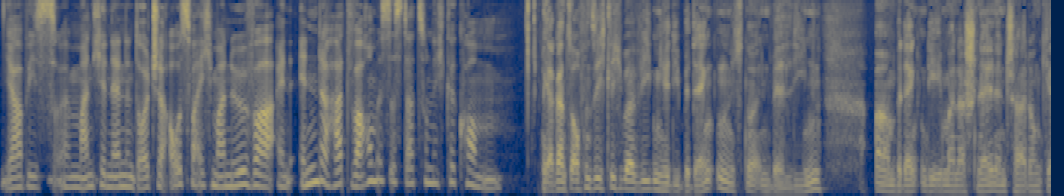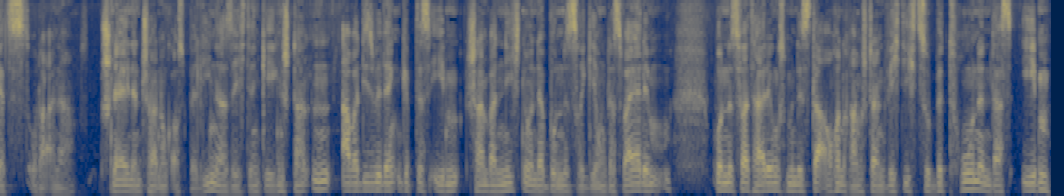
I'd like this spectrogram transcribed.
ja, wie es äh, manche nennen, deutsche Ausweichmanöver ein Ende hat. Warum ist es dazu nicht gekommen? Ja, ganz offensichtlich überwiegen hier die Bedenken, nicht nur in Berlin, ähm, Bedenken, die eben einer schnellen Entscheidung jetzt oder einer schnellen Entscheidung aus Berliner Sicht entgegenstanden. Aber diese Bedenken gibt es eben scheinbar nicht nur in der Bundesregierung. Das war ja dem Bundesverteidigungsminister auch in Rammstein wichtig zu betonen, dass eben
